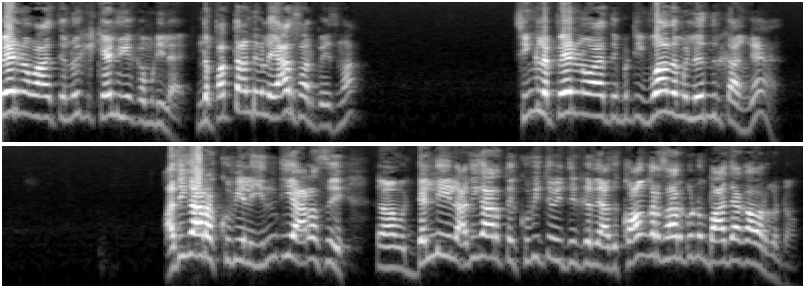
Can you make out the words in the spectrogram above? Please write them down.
பேரினவாதத்தை நோக்கி கேள்வி கேட்க முடியல. இந்த பத்தாண்டுகளை யார் சார் பேசினா? சிங்கள பேரினவாதத்தை பற்றி விவாதம் இருந்திருக்காங்க. அதிகார குவியல் இந்திய அரசு டெல்லியில் அதிகாரத்தை குவித்து வைத்திருக்கிறது. அது காங்கிரஸாக இருக்கட்டும் பாஜகவாக இருக்கட்டும்.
